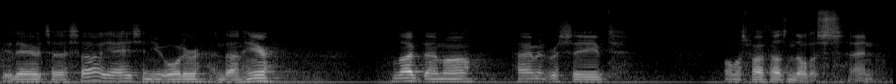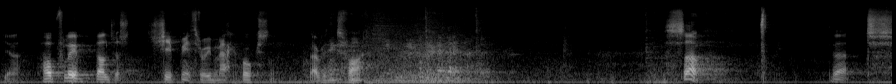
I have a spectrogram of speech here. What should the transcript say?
see there it says, oh yeah, here's a new order. And down here, live demo, payment received, almost $5,000. And, you know, hopefully they'll just ship me three MacBooks and everything's fine. so, that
